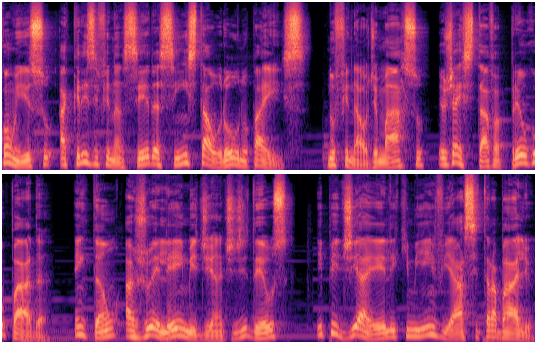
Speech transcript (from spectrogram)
Com isso, a crise financeira se instaurou no país. No final de março, eu já estava preocupada. Então, ajoelhei-me diante de Deus e pedi a Ele que me enviasse trabalho,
